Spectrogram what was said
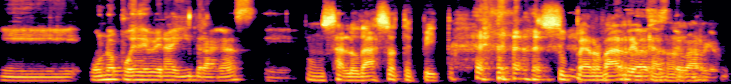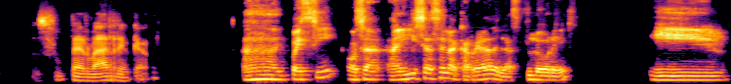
y uno puede ver ahí dragas. eh, Un saludazo a Tepito. Super barrio, este cabrón. barrio. Super barrio, cabrón. Pues sí, o sea, ahí se hace la carrera de las flores y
